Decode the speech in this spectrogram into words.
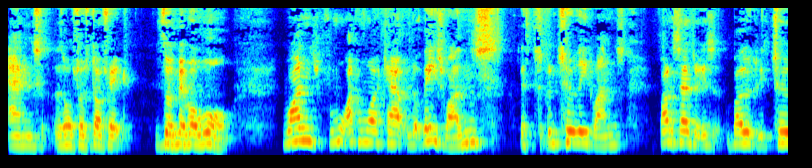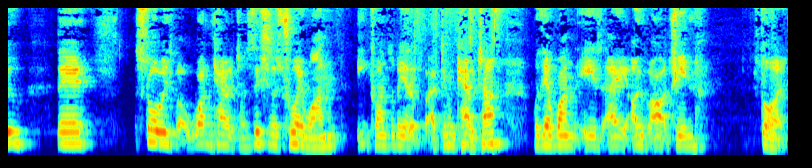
and there's also Star Trek The Mirror War. Ones, from what I can work out, look, these ones, there's been two of these ones, by the sounds of it, is, by the looks of it, two, they're stories but one character. So this is a Troi one, each one's will be a, a different character, while the other one is a overarching story,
